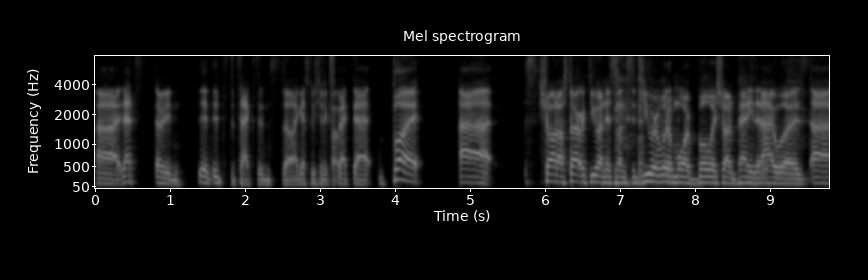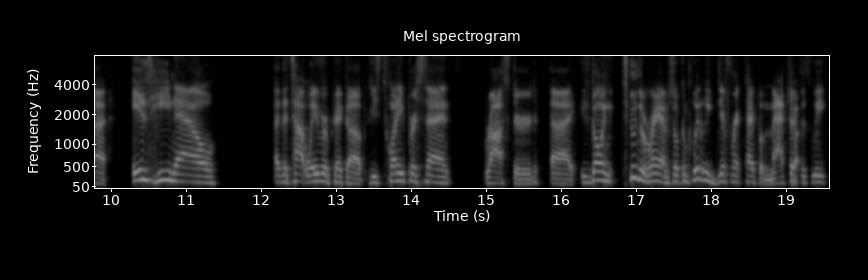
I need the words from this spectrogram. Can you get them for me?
Uh, that's, I mean, it, it's the Texans, so I guess we should expect that. But uh, Sean, I'll start with you on this one since you were a little more bullish on Penny than I was. Uh, is he now the top waiver pickup? He's twenty percent rostered. Uh, he's going to the Rams, so completely different type of matchup yep. this week.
